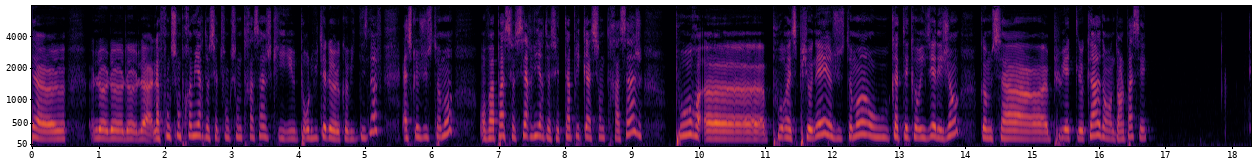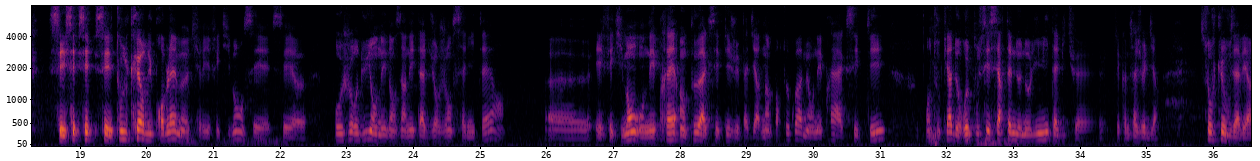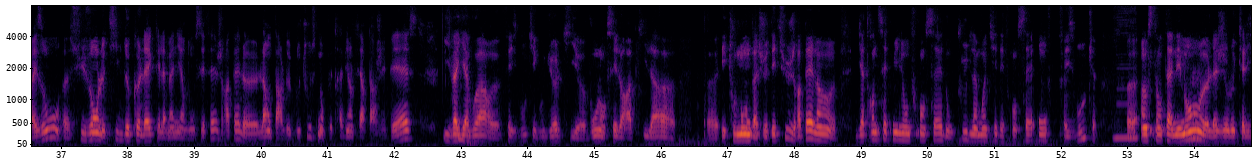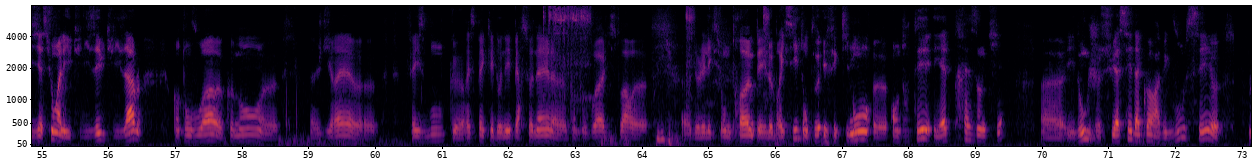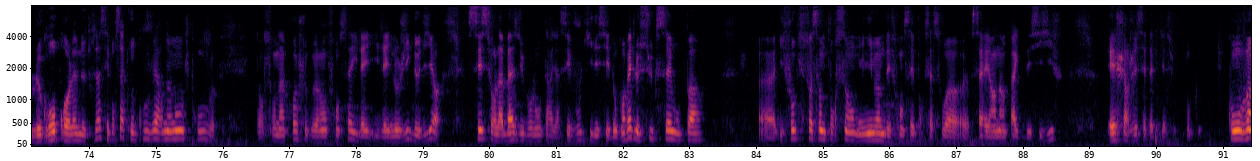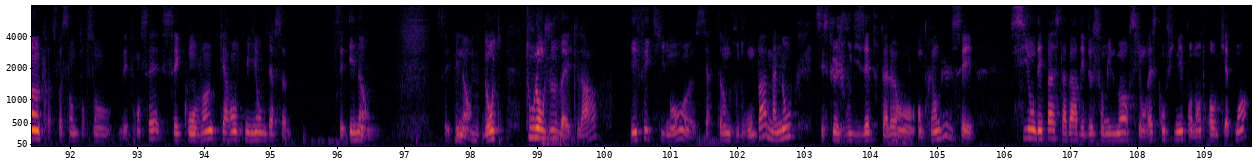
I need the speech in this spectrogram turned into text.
la, fonction première de cette fonction de traçage qui pour lutter le Covid-19 Est-ce que justement on va pas se servir de cette application de traçage pour euh, espionner justement ou catégoriser les gens comme ça a pu être le cas dans, dans le passé? C'est tout le cœur du problème, Thierry. Effectivement, c'est euh, aujourd'hui on est dans un état d'urgence sanitaire. Euh, effectivement, on est prêt un peu à accepter, je vais pas dire n'importe quoi, mais on est prêt à accepter, en tout cas, de repousser certaines de nos limites habituelles. C'est comme ça, que je vais le dire. Sauf que vous avez raison, euh, suivant le type de collecte et la manière dont c'est fait, je rappelle, euh, là on parle de Bluetooth, mais on peut très bien le faire par GPS. Il va y avoir euh, Facebook et Google qui vont lancer leur appli là, et tout le monde va jeter dessus. Je rappelle, hein, il y a 37 millions de Français, donc plus de la moitié des Français ont Facebook. instantanément, la géolocalisation, elle est utilisée, utilisable. Quand on voit comment, je dirais, Facebook euh, respecte les données personnelles, euh, quand on voit l'histoire euh, de l'élection de Trump et le Brexit, on peut effectivement en douter et être très inquiet. et donc, je suis assez d'accord avec vous, c'est le gros problème de tout ça. C'est pour ça que le gouvernement, je trouve, dans son approche, le gouvernement français, il a, il a une logique de dire c'est sur la base du volontariat, c'est vous qui décidez. Donc en fait, le succès ou pas, il faut que 60% minimum des Français pour que ça, soit, ça ait un impact décisif et charger cette application. Donc, convaincre 60% des Français, c'est convaincre 40 millions de personnes. C'est énorme. C'est énorme. Mm. Donc, tout l'enjeu va être là. Effectivement, euh, certains ne voudront pas. Maintenant, c'est ce que je vous disais tout à l'heure en, préambule, c'est si on dépasse la barre des 200 000 morts, si on reste confiné pendant 3 ou 4 mois,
